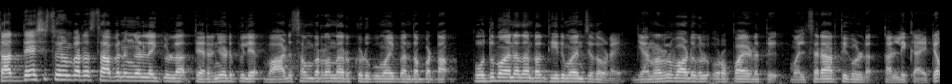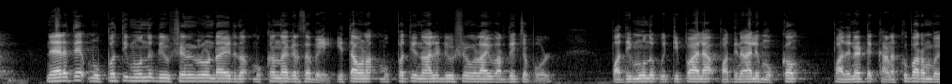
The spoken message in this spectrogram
തദ്ദേശ സ്വയംഭരണ സ്ഥാപനങ്ങളിലേക്കുള്ള തെരഞ്ഞെടുപ്പിലെ വാർഡ് സംവരണ നറുക്കെടുപ്പുമായി ബന്ധപ്പെട്ട പൊതുമാനദണ്ഡം തീരുമാനിച്ചതോടെ ജനറൽ വാർഡുകൾ ഉറപ്പായെടുത്ത് മത്സരാർത്ഥികളുടെ തള്ളിക്കയറ്റം. നേരത്തെ മുപ്പത്തിമൂന്ന് ഡിവിഷനുകളുണ്ടായിരുന്ന മുക്കം നഗരസഭയിൽ ഇത്തവണ മുപ്പത്തിനാല് ഡിവിഷനുകളായി വർദ്ധിച്ചപ്പോൾ പതിമൂന്ന് കുറ്റിപ്പാല പതിനാല് മുക്കം പതിനെട്ട് കണക്കുപറമ്പ്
